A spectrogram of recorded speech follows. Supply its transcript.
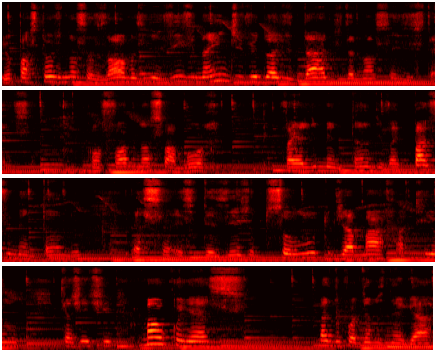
E o pastor de nossas almas, ele vive na individualidade da nossa existência, conforme nosso amor vai alimentando e vai pavimentando essa, esse desejo absoluto de amar aquilo que a gente mal conhece, mas não podemos negar,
